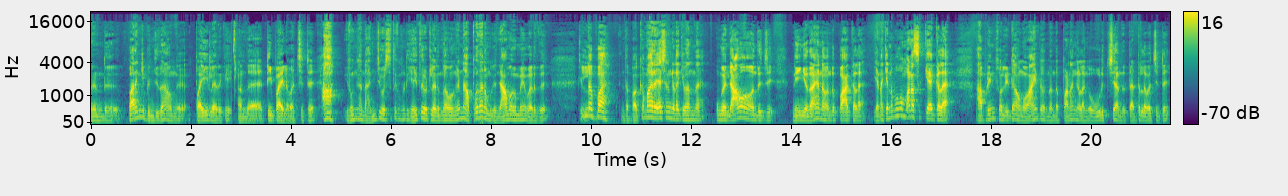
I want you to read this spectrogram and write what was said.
ரெண்டு பரங்கி பிஞ்சு தான் அவங்க பையில் இருக்கு. அந்த டீப்பாயில் வச்சுட்டு ஆ இவங்க அந்த அஞ்சு வருஷத்துக்கு முன்னாடி எய்த்து வீட்டில் இருந்தவங்கன்னு அப்போ தான் நமக்கு ஞாபகமே வருது. இல்லைப்பா இந்த பக்கமாக ரேஷன் கடைக்கு வந்தேன். உங்கள் ஞாபகம் வந்துச்சு. நீங்கள் தான் என்னை வந்து பார்க்கல. எனக்கு என்னமோ மனசு கேட்கல. அப்படின்னு சொல்லிட்டு அவங்க வாங்கிட்டு வந்த அந்த பணங்கள் அங்கே உரித்து அந்த தட்டில் வச்சுட்டு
